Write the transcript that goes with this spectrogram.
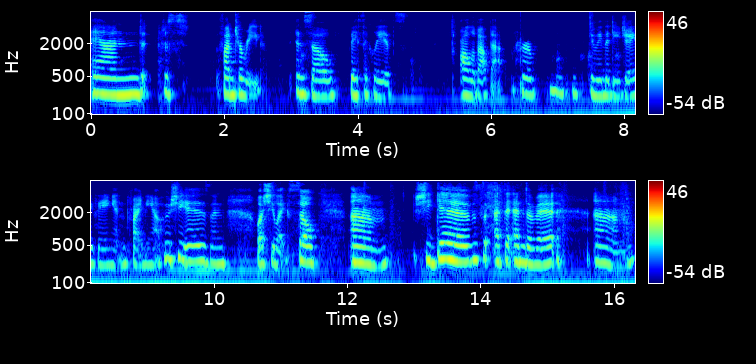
and just fun to read. And so basically it's all about that. Her doing the DJ thing and finding out who she is and what she likes. So um, she gives at the end of it, um,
